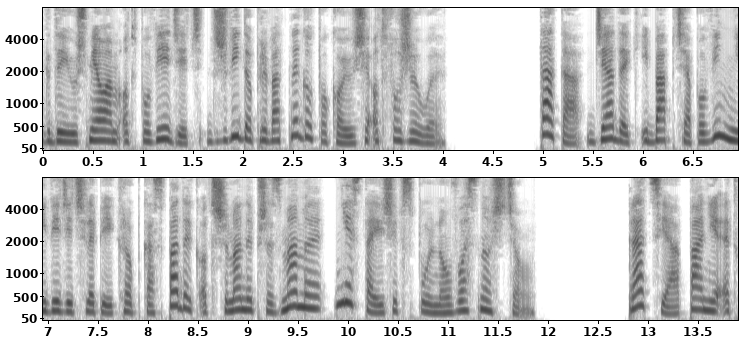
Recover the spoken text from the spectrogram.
Gdy już miałam odpowiedzieć, drzwi do prywatnego pokoju się otworzyły. Tata, dziadek i babcia powinni wiedzieć lepiej. Spadek otrzymany przez mamę nie staje się wspólną własnością. Racja, panie Ed.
